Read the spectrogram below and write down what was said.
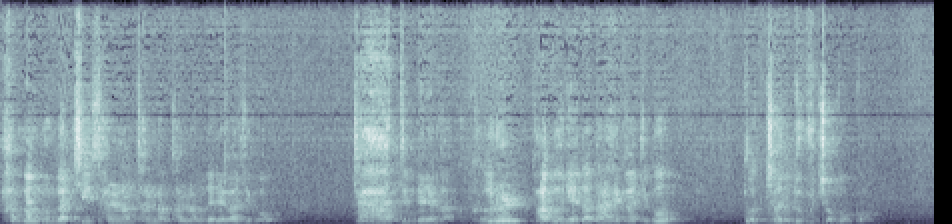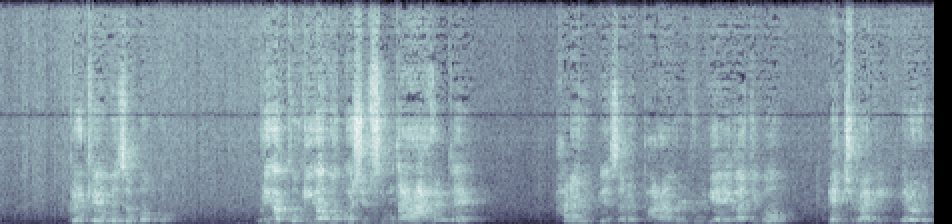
한방눈같이 살랑살랑 살랑 내려가지고 잔뜩 내려가고 그거를 바구니에다 다 해가지고 또 전두 부쳐 먹고 그렇게 하면서 먹고 우리가 고기가 먹고 싶습니다 할 때 하나님께서는 바람을 불게 해가지고 매출하기. 여러분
